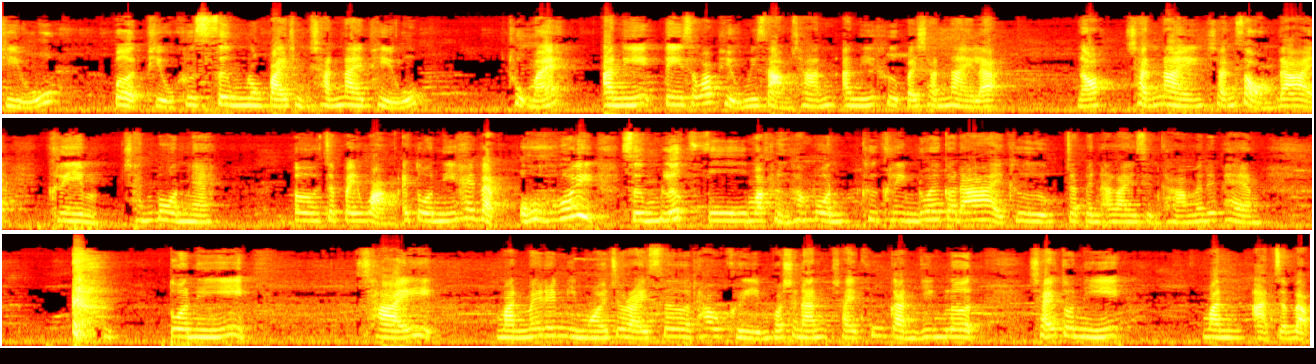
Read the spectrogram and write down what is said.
ผิว เปิดผิวคือซึมลงไปถึงชั้นในผิว ถูกไหม อันนี้ตีซะว่าผิวมีสามชั้น อันนี้คือไปชั้นในแล้วเนาะชั้นในชั้นสองได้ ครีมชั้นบนไงเออจะไปหวังไอ้ตัวนี้ให้แบบโอ้ยซึมลึกฟูมาถึงข้างบน คือครีมด้วยก็ได้ คือจะเป็นอะไรสินค้าไม่ได้แพง ตัวนี้ใช้มันไม่ได้มีมอยเจอไรเซอร์เท่าครีม เพราะฉะนั้นใช้คู่กันยิ่งเลิศ ใช้ตัวนี้ มันอาจจะแบบ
